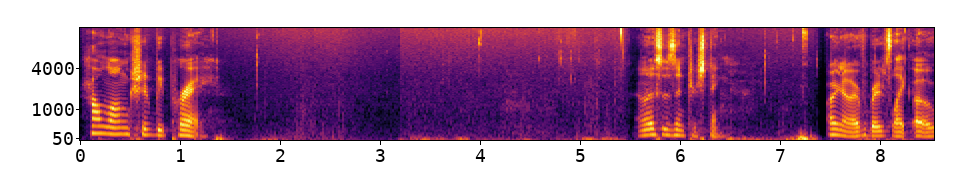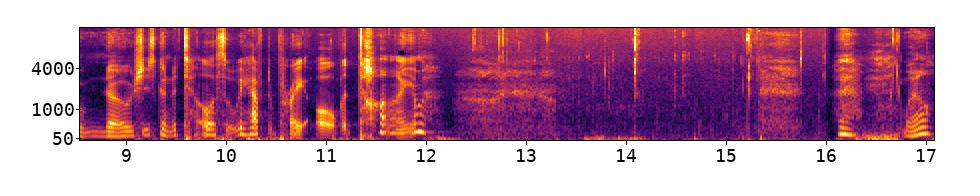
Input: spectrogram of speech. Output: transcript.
How long should we pray? And this is interesting. I know everybody's like, oh no, she's going to tell us that we have to pray all the time. well,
